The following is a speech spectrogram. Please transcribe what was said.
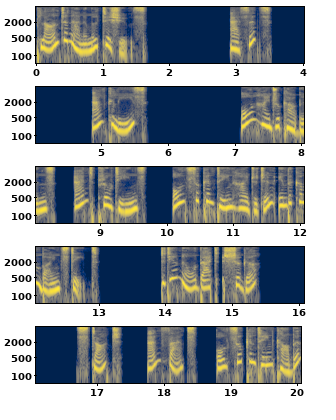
plant and animal tissues. Acids, alkalis, all hydrocarbons and proteins also contain hydrogen in the combined state. Did you know that sugar, starch and fats also contain carbon?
